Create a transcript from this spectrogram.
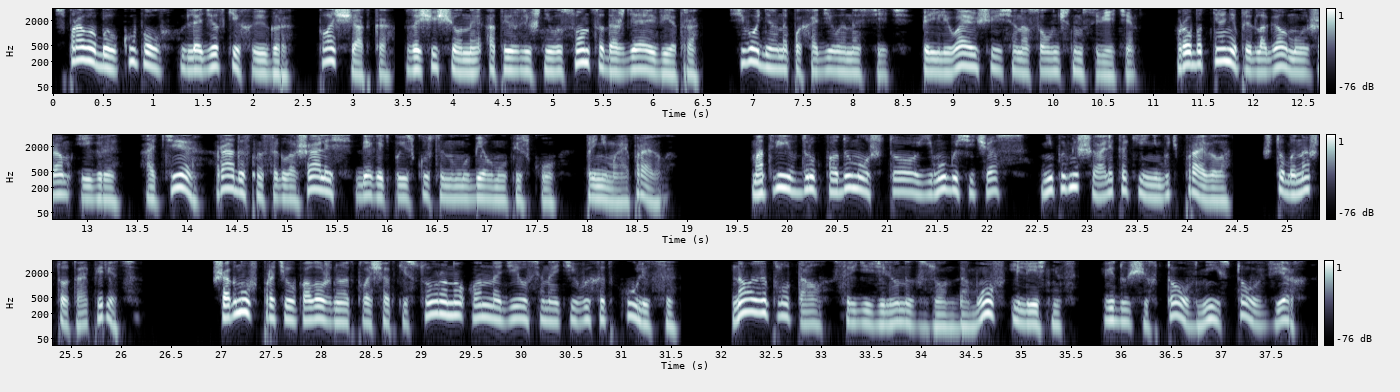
Справа был купол для детских игр, площадка, защищенная от излишнего солнца, дождя и ветра. Сегодня она походила на сеть, переливающуюся на солнечном свете. Робот-няня предлагал малышам игры, а те радостно соглашались бегать по искусственному белому песку, принимая правила. Матвей вдруг подумал, что ему бы сейчас не помешали какие-нибудь правила, чтобы на что-то опереться. Шагнув в противоположную от площадки сторону, он надеялся найти выход к улице, но заплутал среди зеленых зон домов и лестниц, ведущих то вниз, то вверх,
